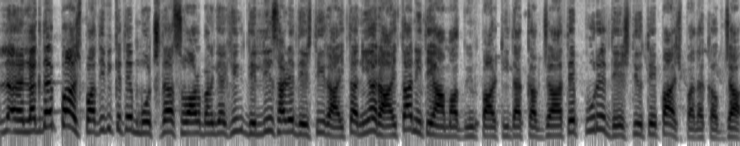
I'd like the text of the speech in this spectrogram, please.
ਲ- ਲੱਗਦਾ ਹੈ ਭਾਜਪਾ ਦੀ ਵੀ ਕਿਤੇ ਮੁੱਛ ਦਾ ਸਵਾਲ ਬਣ ਗਿਆ ਕਿਉਂਕਿ ਦਿੱਲੀ ਸਾਡੇ ਦੇਸ਼ ਦੀ ਰਾਜਧਾਨੀ ਹੈ ਰਾਜਧਾਨੀ ਤੇ ਆਮ ਆਦਮੀ ਪਾਰਟੀ ਦਾ ਕਬਜ਼ਾ ਤੇ ਪੂਰੇ ਦੇਸ਼ ਦੇ ਉੱਤੇ ਭਾਜਪਾ ਦਾ ਕਬਜ਼ਾ।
